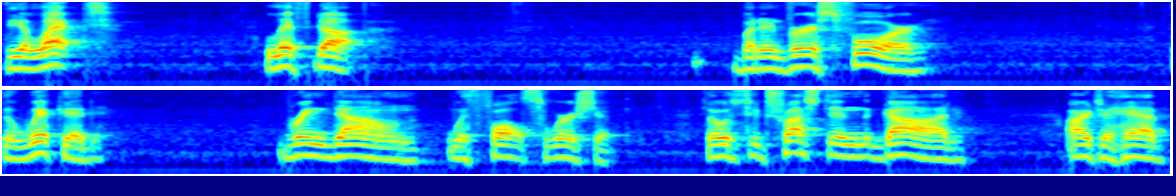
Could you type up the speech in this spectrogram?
The elect lift up. But in verse 4, the wicked bring down with false worship. Those who trust in God are to have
